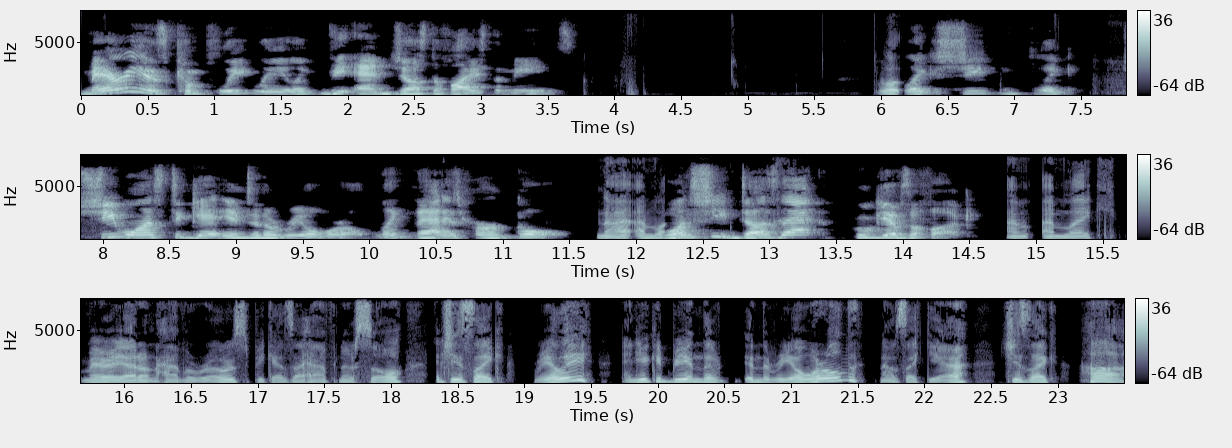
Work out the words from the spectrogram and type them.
Mary is completely like the end justifies the means. Well- like she like she wants to get into the real world. Like that is her goal. Nah, I'm like, Once she does that, who gives a fuck? I'm I'm like Mary. I don't have a rose because I have no soul. And she's like, really? And you could be in the in the real world? And I was like, yeah. She's like, huh?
